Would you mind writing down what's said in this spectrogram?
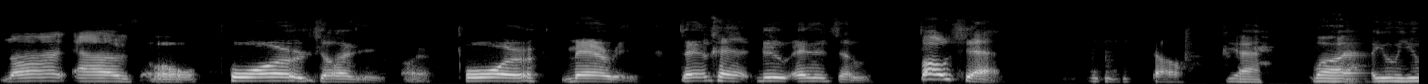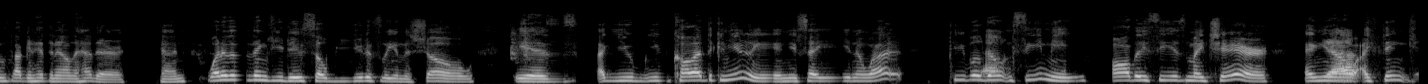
not as oh poor Johnny or poor Mary. They can't do anything. Bullshit. So Yeah. Well, you you fucking hit the nail on the head there, Ken. One of the things you do so beautifully in the show is you you call out the community and you say, you know what, people Yeah. don't see me. All they see is my chair. And you Yeah. know, I think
